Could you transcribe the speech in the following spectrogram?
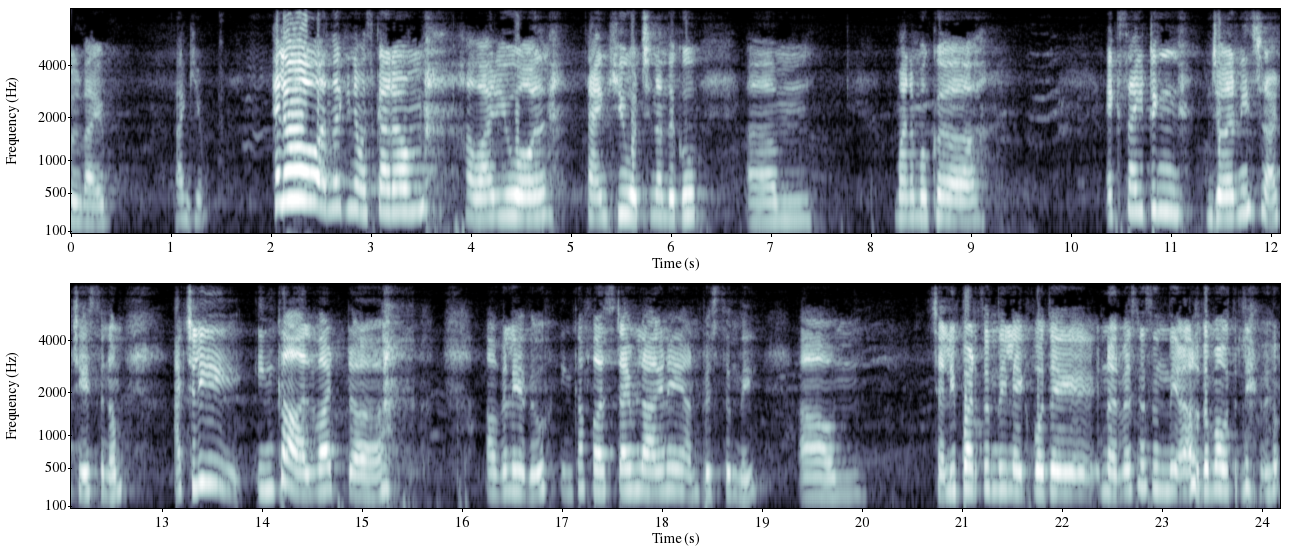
Full vibe thank you hello అందరికీ నమస్కారం. How are you all thank you వచ్చినందుకు. Um, మనం ఒక ఎక్సైటింగ్ జర్నీ స్టార్ట్ చేస్తున్నాం. యాక్చువల్లీ ఇంకా అలవాట్ అవ్వలేదు. ఇంకా ఫస్ట్ టైం లాగానే అనిపిస్తుంది. Um, చలి పడుతుంది లేకపోతే నర్వస్నెస్ ఉంది అర్థమవుతలేదు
